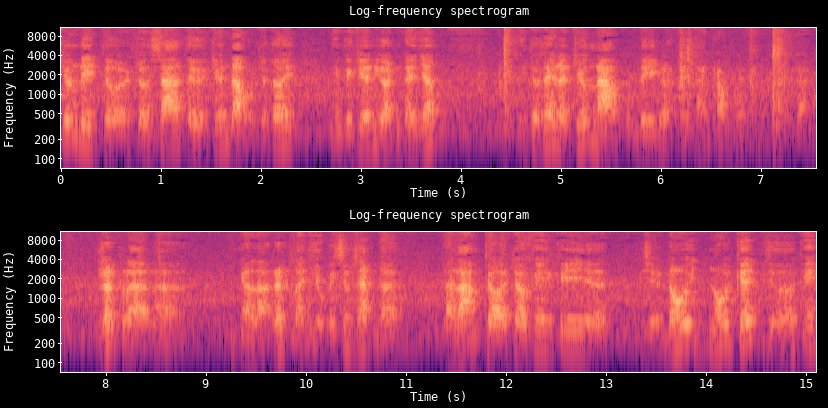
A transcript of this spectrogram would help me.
chuyến đi từ Trường Sa từ chuyến đầu cho tới những cái chuyến gần đây nhất. Thì tôi thấy là chuyến nào cũng đi là cũng thành công đấy dạ. rất là là nghe là rất là nhiều cái xuất sắc đã đã làm cho cho cái cái, cái sự nối nối kết giữa cái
